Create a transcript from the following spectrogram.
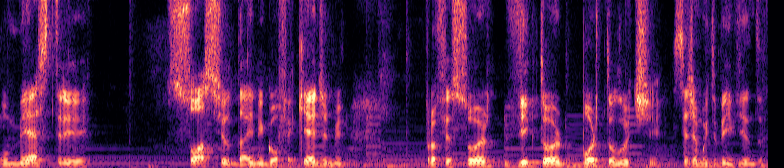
o mestre sócio da M Golf Academy, professor Victor Bortolucci. Seja muito bem-vindo.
